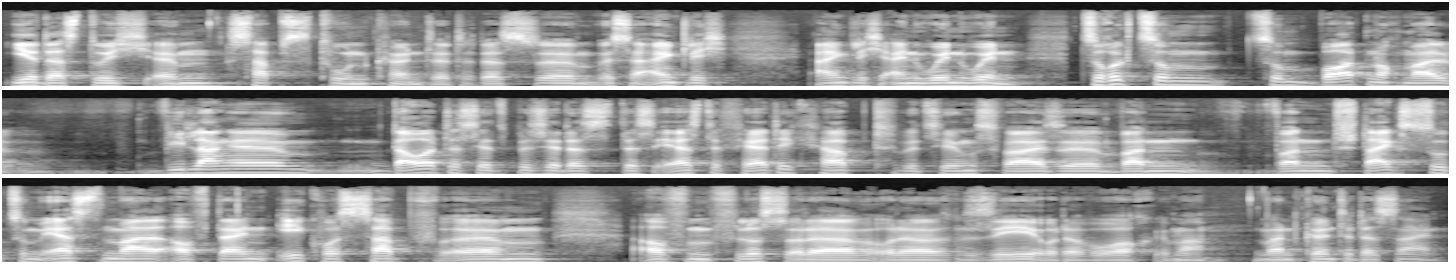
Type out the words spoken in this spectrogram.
ihr das durch ähm, Subs tun könntet. Das ähm, ist ja eigentlich eigentlich ein Win-Win. Zurück zum, zum Board nochmal. Wie lange dauert es jetzt, bis ihr das, das erste fertig habt, beziehungsweise wann, wann steigst du zum ersten Mal auf deinen Eco-Sub ähm, auf dem Fluss oder, oder See oder wo auch immer? Wann könnte das sein?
